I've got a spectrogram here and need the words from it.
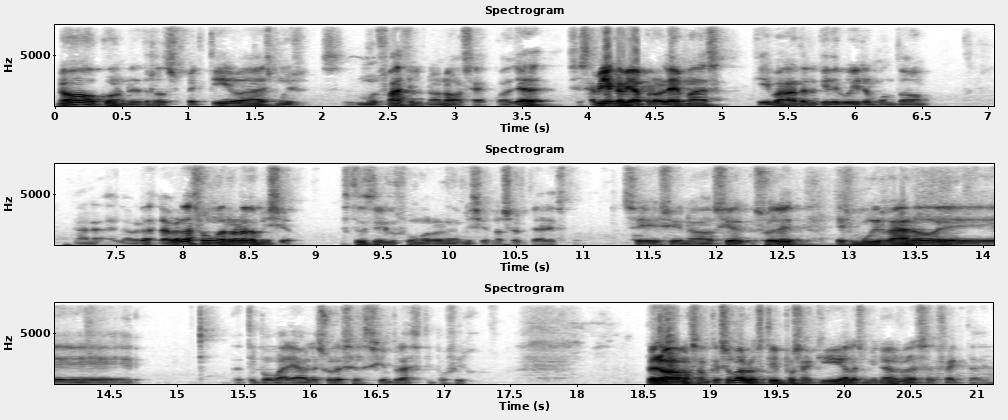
no, con retrospectiva es muy, muy fácil, no, no, o sea, cuando ya se sabía que había problemas, que iban a tener que diluir un montón, la, verdad, la verdad fue un error de omisión. Esto sí fue un error de omisión, no sortear esto. Sí, sí, no, suele, es muy raro eh, de tipo variable, suele ser siempre de tipo fijo. Pero vamos, aunque suban los tiempos aquí, a las mineras no les afecta, ¿eh?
